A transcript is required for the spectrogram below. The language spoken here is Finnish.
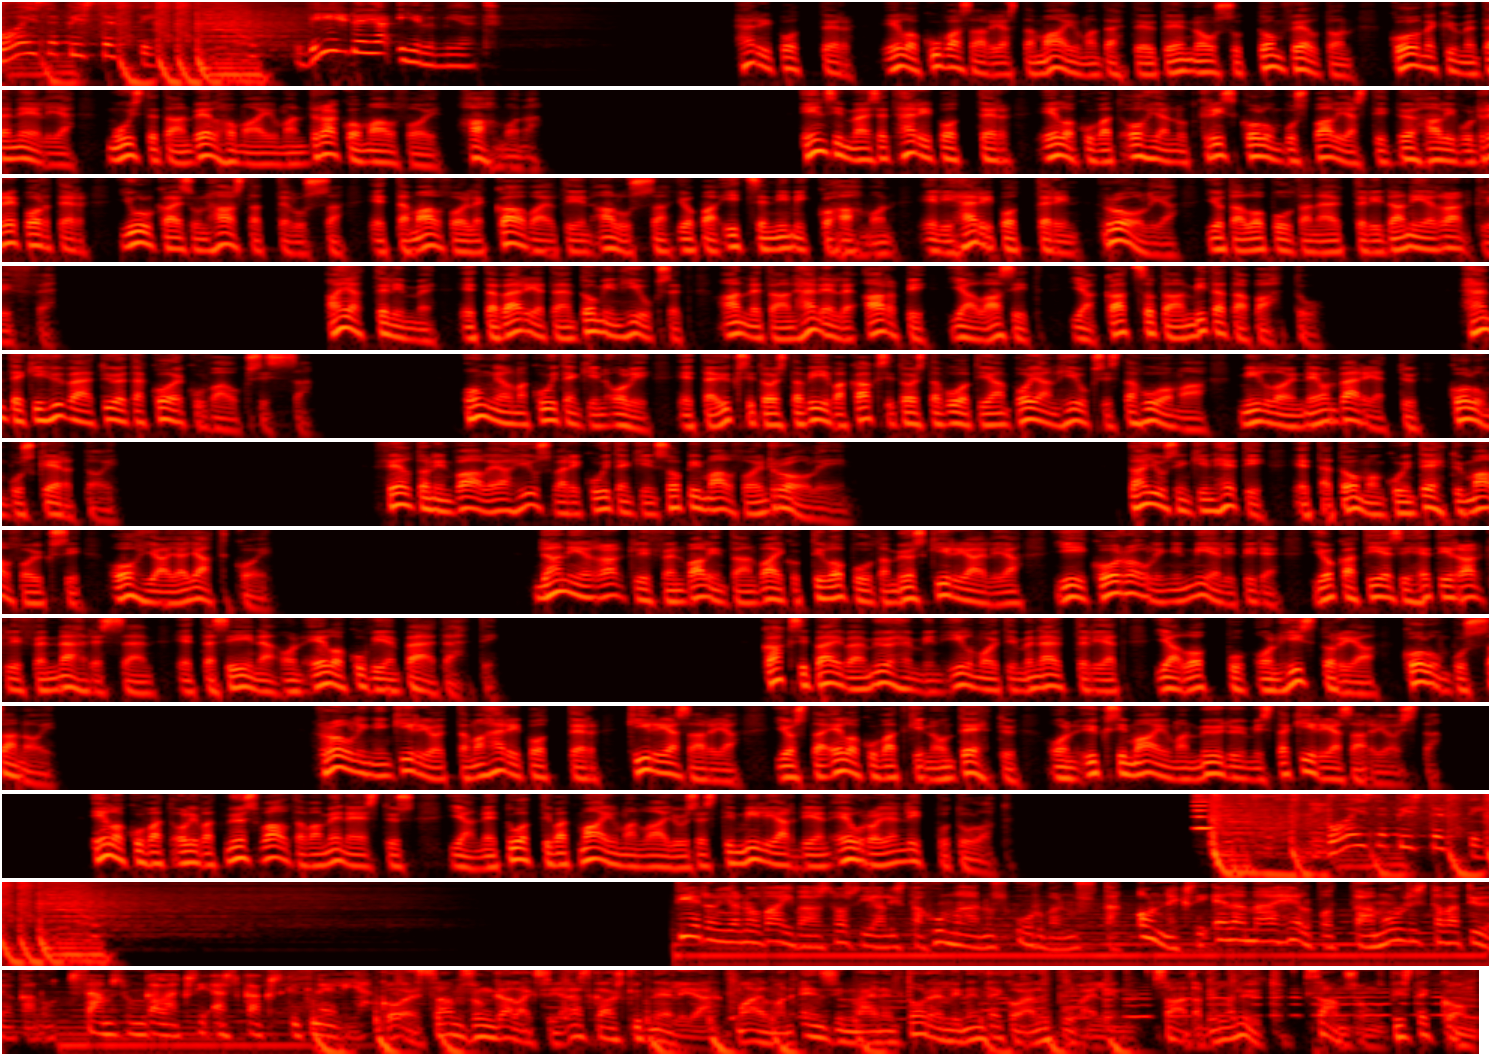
Voise.fi. Viihde ja ilmiöt. Harry Potter, elokuvasarjasta maailmantähteyteen noussut Tom Felton, 34, muistetaan velhomaailman Draco Malfoy hahmona. Ensimmäiset Harry Potter-elokuvat ohjannut Chris Columbus paljasti The Hollywood Reporter julkaisun haastattelussa, että Malfoille kaavailtiin alussa jopa itse nimikkohahmon, eli Harry Potterin, roolia, jota lopulta näytteli Daniel Radcliffe. Ajattelimme, että värjätään Tomin hiukset, annetaan hänelle arpi ja lasit ja katsotaan mitä tapahtuu. Hän teki hyvää työtä koekuvauksissa. Ongelma kuitenkin oli, että 11-12-vuotiaan pojan hiuksista huomaa, milloin ne on värjätty, Kolumbus kertoi. Feltonin vaalea hiusväri kuitenkin sopi Malfoin rooliin. Tajusinkin heti, että Tom on kuin tehty Malfoyksi, ohjaaja jatkoi. Daniel Radcliffen valintaan vaikutti lopulta myös kirjailija J.K. Rowlingin mielipide, joka tiesi heti Radcliffen nähdessään, että siinä on elokuvien päätähti. Kaksi päivää myöhemmin ilmoitimme näyttelijät ja loppu on historiaa, Columbus sanoi. Rowlingin kirjoittama Harry Potter-kirjasarja, josta elokuvatkin on tehty, on yksi maailman myydyimmistä kirjasarjoista. Elokuvat olivat myös valtava menestys ja ne tuottivat maailmanlaajuisesti miljardien eurojen lipputulot. Voise.fi. Tiedonjano vaivaa sosiaalista humanus urbanusta. Onneksi elämää helpottaa mullistava työkalu. Samsung Galaxy S24. Koe Samsung Galaxy S24. Maailman ensimmäinen todellinen tekoälypuhelin. Saatavilla nyt. Samsung.com.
